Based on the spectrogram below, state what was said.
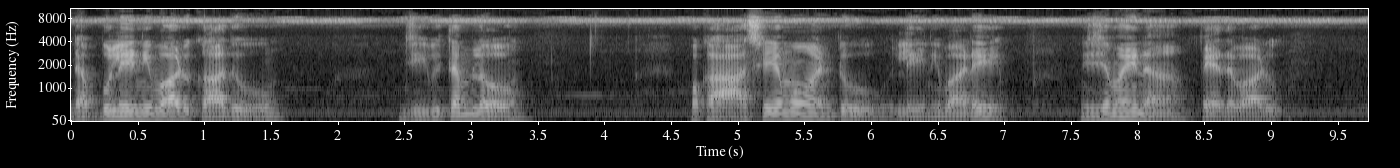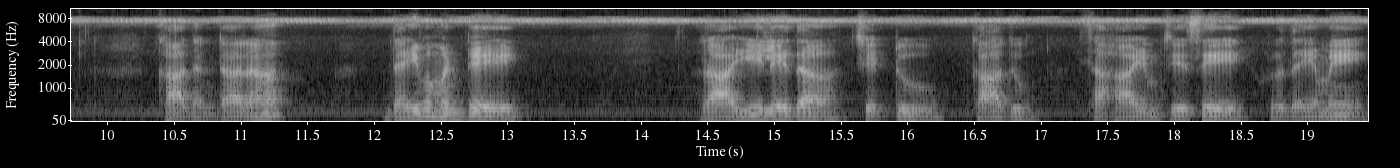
డబ్బు లేనివాడు కాదు. జీవితంలో ఒక ఆశయము అంటూ లేనివాడే నిజమైన పేదవాడు. కాదంటారా? దైవం అంటే రాయి లేదా చెట్టు కాదు. సహాయం చేసే హృదయమే.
